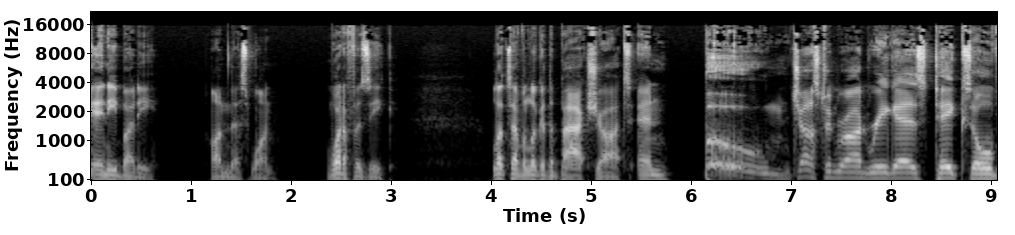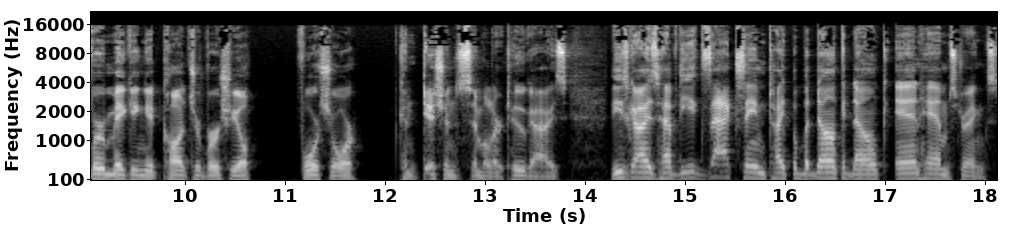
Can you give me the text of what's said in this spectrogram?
anybody on this one. What a physique. Let's have a look at the back shots, and boom! Justin Rodriguez takes over, making it controversial. For sure. Conditions similar too, guys. These guys have the exact same type of badonkadonk and hamstrings.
